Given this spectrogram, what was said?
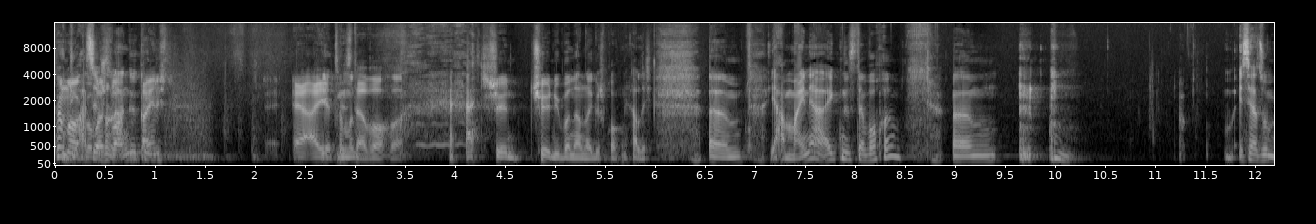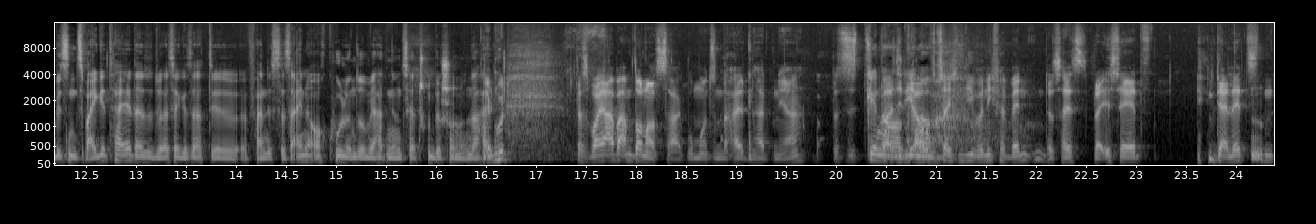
du hast ja schon angekündigt. Ereignis der Woche. schön, schön übereinander gesprochen, herrlich. Ähm, ja, mein Ereignis der Woche ähm, ist ja so ein bisschen zweigeteilt. Also du hast ja gesagt, du fandest das eine auch cool und so. Wir hatten uns ja drüber schon unterhalten. gut, das war ja aber am Donnerstag, wo wir uns unterhalten hatten, ja? Das ist Genau, quasi die genau. Aufzeichnung, die wir nicht verwenden. Das heißt, vielleicht ist ja jetzt in, der letzten, in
